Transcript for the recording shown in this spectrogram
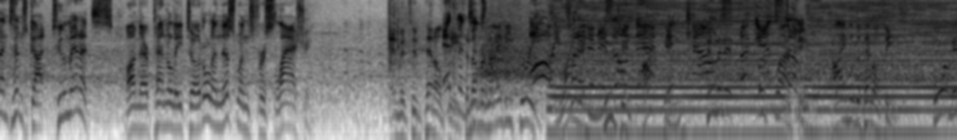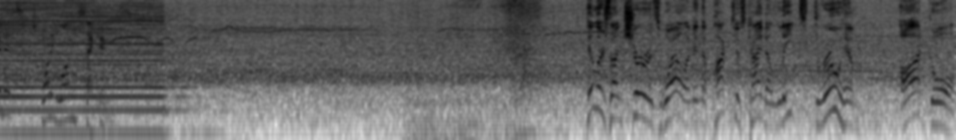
Edmonton's got two minutes on their penalty total, and this one's for slashing. Edmonton penalty Edmonton's- to number 93. Oh, he put it in his own net. It Two minutes against slashing. him. Time of the penalties. Four minutes, 21 seconds. Hiller's unsure as well. I mean, the puck just kind of leaks through him. Odd goal.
